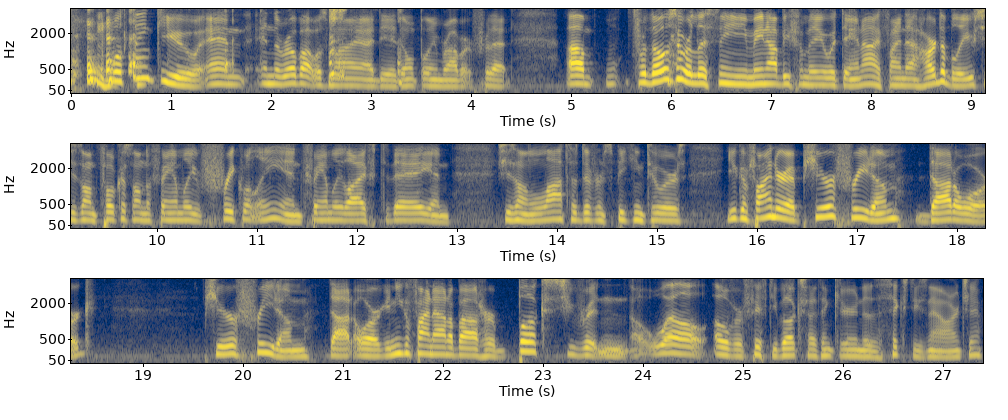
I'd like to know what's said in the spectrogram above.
well, thank you. And and the robot was my idea. Don't blame Robert for that. Um, for those who are listening, you may not be familiar with Dannah. I find that hard to believe. She's on Focus on the Family frequently and Family Life Today, and she's on lots of different speaking tours. You can find her at purefreedom.org. Purefreedom.org. And you can find out about her books. She's written uh, well over 50 books. I think you're into the 60s now, aren't you?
